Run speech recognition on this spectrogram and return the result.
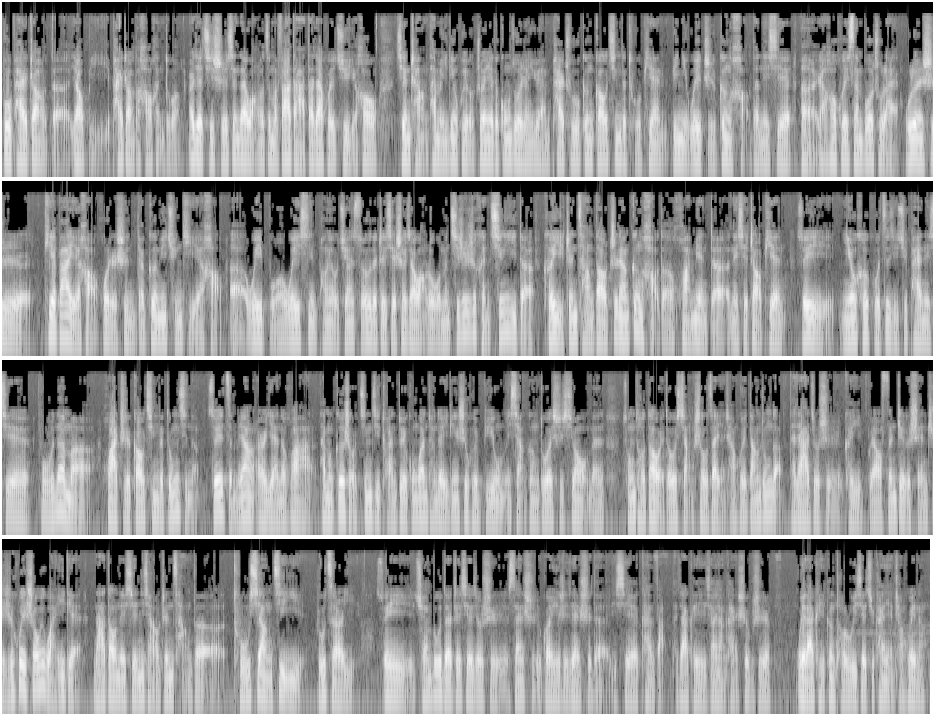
不拍照的要比拍照的好很多，而且其实现在网络这么发达，大家回去以后现场他们一定会有专业的工作人员拍出更高清的图片，比你位置更好的那些呃，然后会散播出来，无论是贴吧也好，或者是你的歌迷群体也好，呃，微博、微信、朋友圈，所有的这些社交网络，我们其实是很轻易的可以珍藏到质量更好的画面的那些照片，所以你又何苦自己去拍那些不那么。画质高清的东西呢？所以怎么样而言的话，他们歌手经纪团队、公关团队一定是会比我们想更多，是希望我们从头到尾都享受在演唱会当中的。大家就是可以不要分这个神，只是会稍微晚一点拿到那些你想要珍藏的图像记忆，如此而已。所以，全部的这些就是三十关于这件事的一些看法，大家可以想想看，是不是未来可以更投入一些去看演唱会呢？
